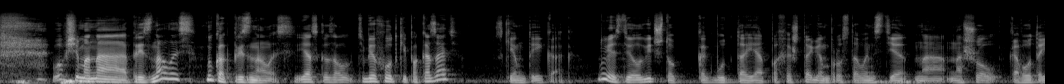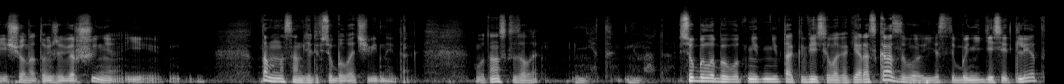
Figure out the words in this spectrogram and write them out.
В общем, она призналась. Ну, как призналась? Я сказал, тебе фотки показать, с кем ты и как. Ну, я сделал вид, что как будто я по хэштегам просто в инсте на, нашел кого-то еще на той же вершине. И там на самом деле все было очевидно и так. Вот она сказала, нет, не надо. Все было бы вот не, не так весело, как я рассказываю, если бы не 10 лет,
